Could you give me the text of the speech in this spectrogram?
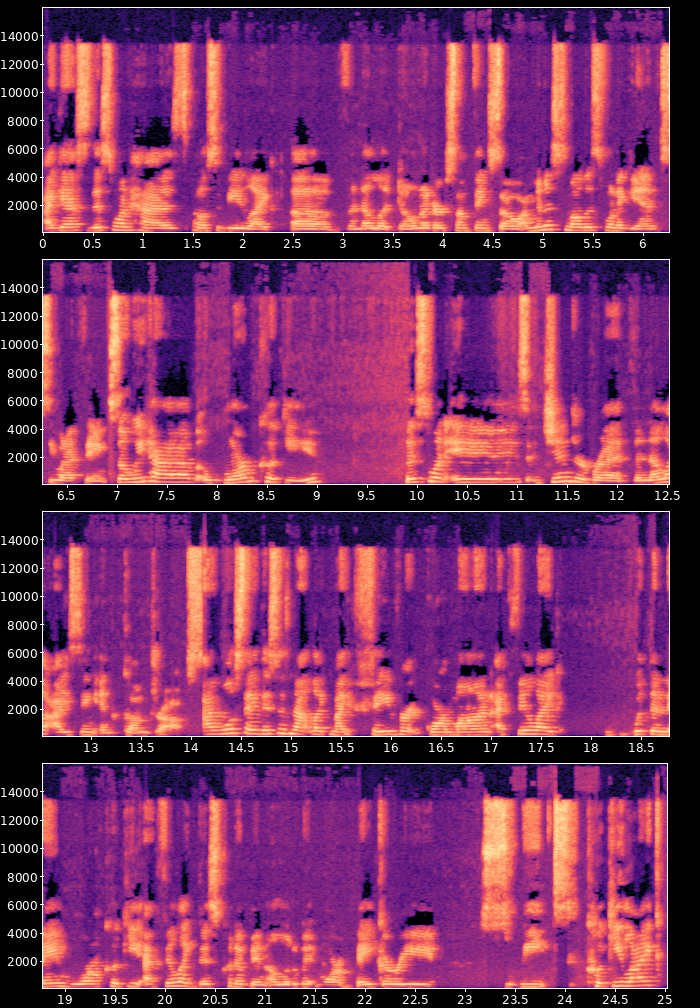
I guess this one has supposed to be like a vanilla donut or something. So I'm gonna smell this one again, see what I think. So we have warm cookie. This one is gingerbread, vanilla icing, and gumdrops. I will say this is not like my favorite gourmand. I feel like with the name warm cookie, I feel like this could have been a little bit more bakery sweet cookie like.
